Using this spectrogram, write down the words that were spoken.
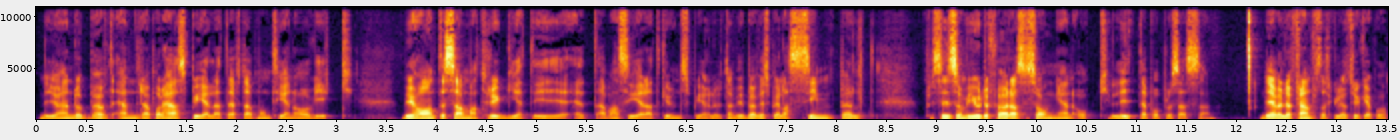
Vi har ändå behövt ändra på det här spelet efter att Montén avgick vi har inte samma trygghet i ett avancerat grundspel utan vi behöver spela simpelt precis som vi gjorde förra säsongen och lita på processen. Det är väl det främsta skulle jag trycka på.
